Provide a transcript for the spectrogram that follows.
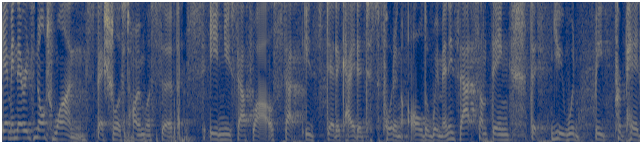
Yeah, I mean, there is not one specialist homeless service in New South Wales that is dedicated to supporting older women. Is that something that you would be prepared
